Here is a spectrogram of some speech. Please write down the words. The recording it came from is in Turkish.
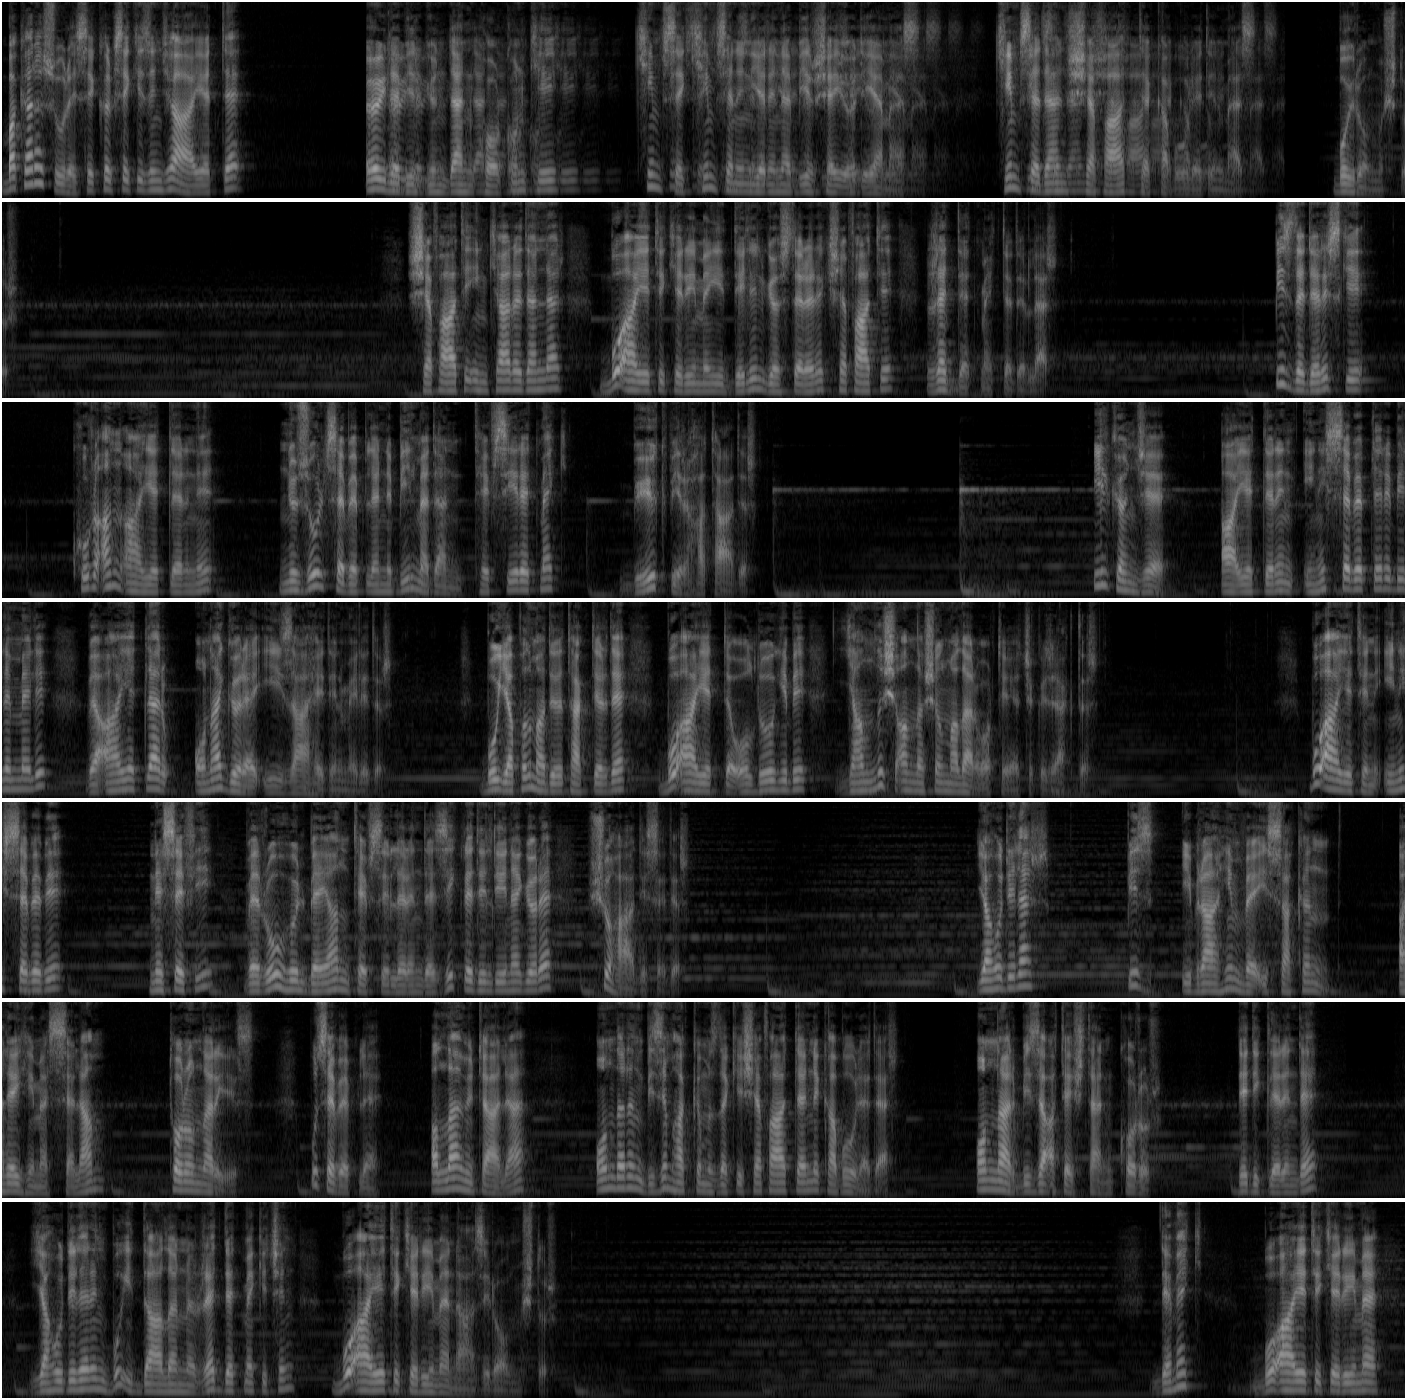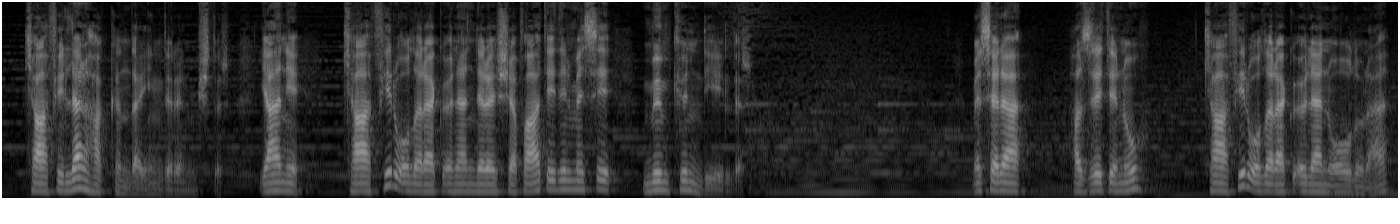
Bakara suresi 48. ayette Öyle bir günden korkun ki kimse kimsenin yerine bir şey ödeyemez. Kimseden şefaat de kabul edilmez. buyurulmuştur. Şefaati inkar edenler bu ayeti kerimeyi delil göstererek şefaati reddetmektedirler. Biz de deriz ki Kur'an ayetlerini nüzul sebeplerini bilmeden tefsir etmek büyük bir hatadır. İlk önce ayetlerin iniş sebepleri bilinmeli ve ayetler ona göre izah edilmelidir. Bu yapılmadığı takdirde bu ayette olduğu gibi yanlış anlaşılmalar ortaya çıkacaktır. Bu ayetin iniş sebebi Nesefi ve Ruhul Beyan tefsirlerinde zikredildiğine göre şu hadisedir. Yahudiler biz İbrahim ve İshak'ın aleyhisselam torunlarıyız. Bu sebeple Allahü Teala onların bizim hakkımızdaki şefaatlerini kabul eder. Onlar bizi ateşten korur dediklerinde Yahudilerin bu iddialarını reddetmek için bu ayeti kerime nazil olmuştur. Demek bu ayeti kerime kâfirler hakkında indirilmiştir. Yani kâfir olarak ölenlere şefaat edilmesi mümkün değildir. Mesela Hazreti Nuh kâfir olarak ölen oğluna,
